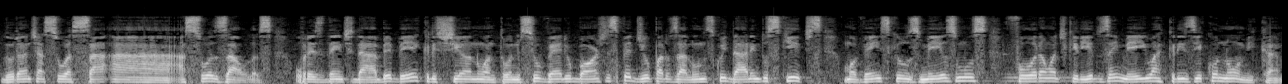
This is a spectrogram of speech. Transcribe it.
durante as suas, a, as suas aulas. O presidente da ABB, Cristiano Antônio Silvério Borges, pediu para os alunos cuidarem dos kits, uma vez que os mesmos foram adquiridos em meio à crise econômica.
